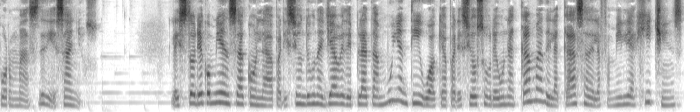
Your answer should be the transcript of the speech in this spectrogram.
por más de 10 años. La historia comienza con la aparición de una llave de plata muy antigua que apareció sobre una cama de la casa de la familia Hitchins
